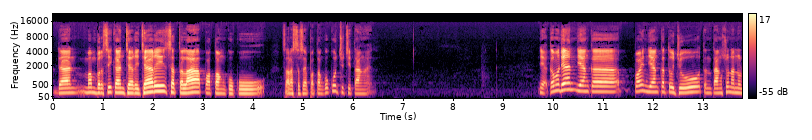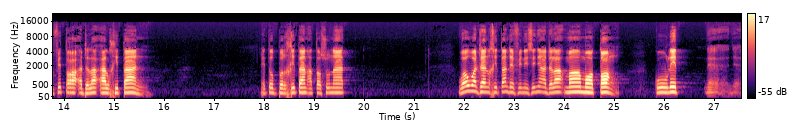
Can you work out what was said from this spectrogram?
dan membersihkan jari-jari setelah potong kuku. Salah selesai potong kuku cuci tangan. Ya, kemudian yang ke Poin yang ketujuh tentang sunanul fitrah adalah al-khitan. Itu berkhitan atau sunat. Wawa dan khitan definisinya adalah memotong kulit ya, ya,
